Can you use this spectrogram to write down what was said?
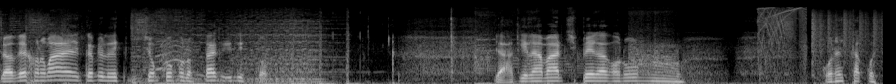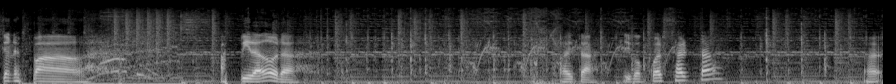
Los dejo nomás, en cambio la descripción pongo los tags y listo. Ya, aquí la March pega con un... Con estas cuestiones para... Aspiradora. Ahí está. ¿Y con cuál salta? A ver,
